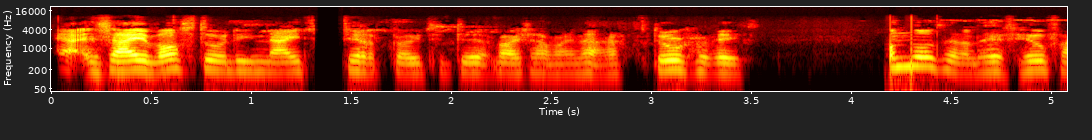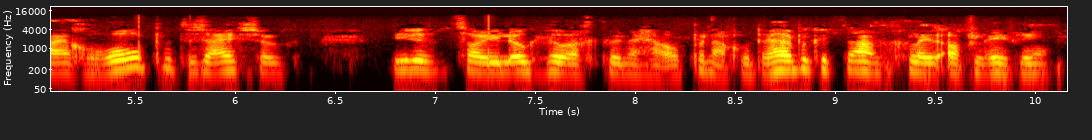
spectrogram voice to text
ja, en zij was door die nijtherapeut waar zij mij naar door geweest. En dat heeft heel fijn geholpen. Toen zei ze ook, dat zou jullie ook heel erg kunnen helpen. Nou goed, daar heb ik het een aantal geleden afleveringen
